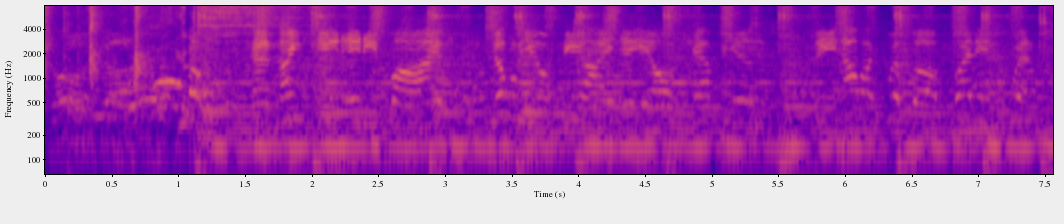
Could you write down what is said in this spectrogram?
And 1985 WPIAL champions, the Aliquippa Fighting Quips.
